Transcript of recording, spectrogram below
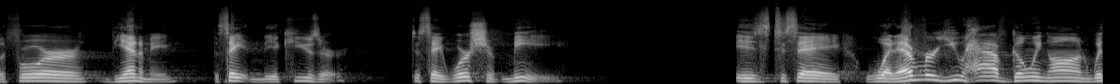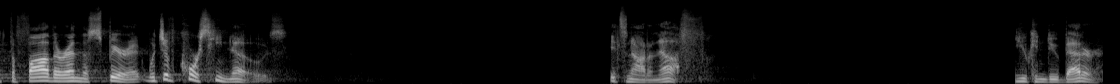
But for the enemy, the Satan, the accuser, to say, Worship me, is to say, whatever you have going on with the Father and the Spirit, which of course he knows, it's not enough. You can do better.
